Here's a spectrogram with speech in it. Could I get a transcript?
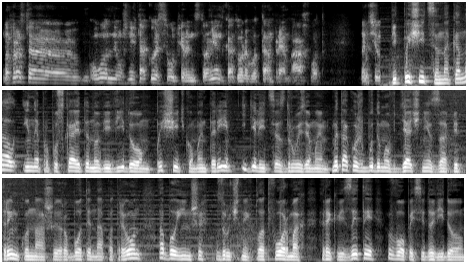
Но просто он уж не такой суперинструмент, который вот там прям, ах, вот Підпишіться на канал і не пропускайте нові відео. Пишіть коментарі і діліться з друзями. Ми також будемо вдячні за підтримку нашої роботи на Patreon або інших зручних платформах. Реквізити в описі до відео.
